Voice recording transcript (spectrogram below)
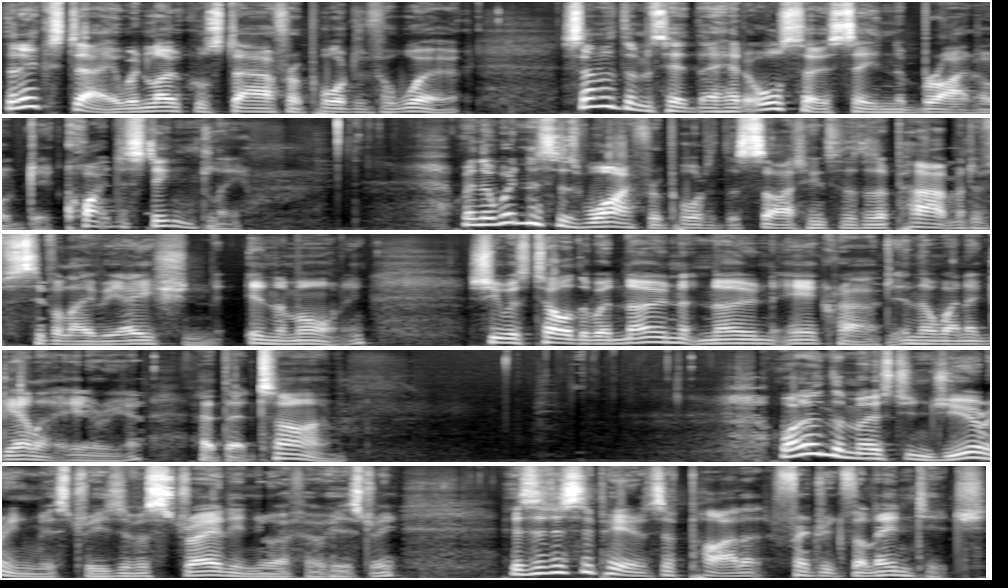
The next day, when local staff reported for work, some of them said they had also seen the bright object quite distinctly. When the witness's wife reported the sighting to the Department of Civil Aviation in the morning, she was told there were no known aircraft in the Wanigela area at that time. One of the most enduring mysteries of Australian UFO history is the disappearance of pilot Frederick Valentich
